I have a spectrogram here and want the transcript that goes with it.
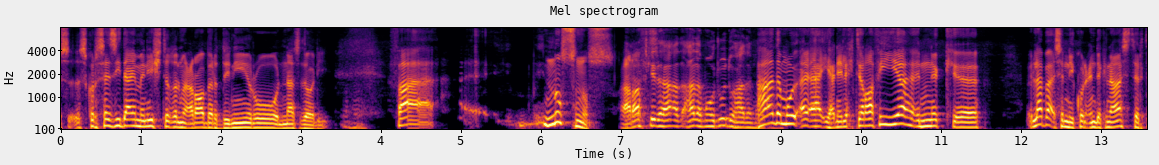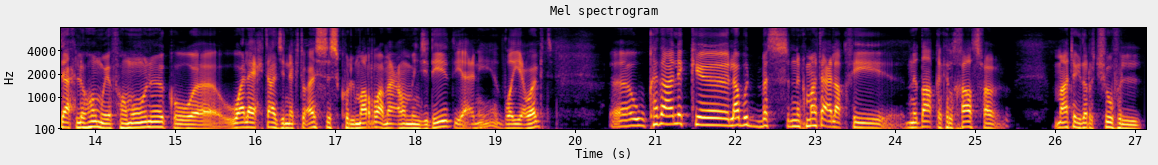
سكورسيزي دائما يشتغل مع روبرت دينيرو والناس ذولي. ف نص نص عرفت؟ كذا هذا موجود وهذا موجود. هذا مو يعني الاحترافية إنك آه، لا بأس إن يكون عندك ناس ترتاح لهم ويفهمونك و... ولا يحتاج إنك تؤسس كل مرة معهم من جديد يعني تضيع وقت. آه، وكذلك آه، لابد بس إنك ما تعلق في نطاقك الخاص فما تقدر تشوف ال...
